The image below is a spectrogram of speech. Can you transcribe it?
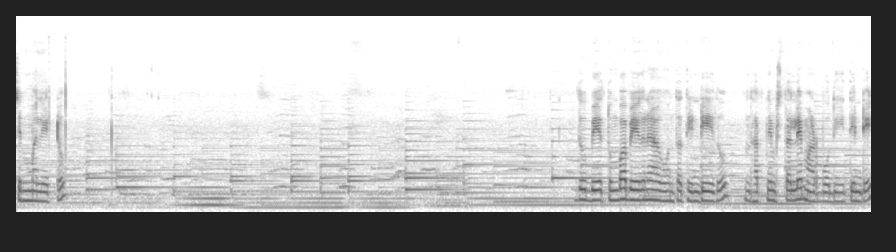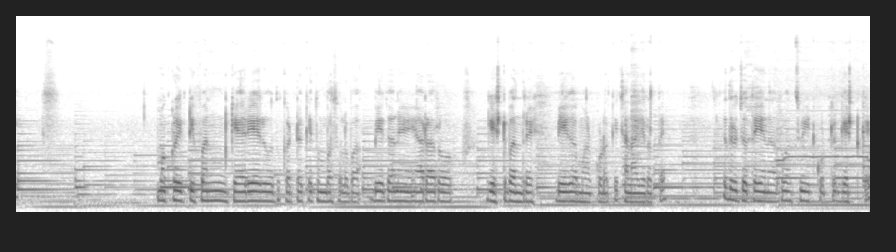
ಸಿಮ್ಮಲ್ಲಿಟ್ಟು ಇದು ಬೇ, ತುಂಬ ಬೇಗನೆ ಆಗುವಂಥ ತಿಂಡಿ ಇದು. ಒಂದು ಹತ್ತು ನಿಮಿಷದಲ್ಲೇ ಮಾಡ್ಬೋದು ಈ ತಿಂಡಿ. ಮಕ್ಕಳಿಗೆ ಟಿಫನ್, ಕ್ಯಾರಿಯರ್ ಅದು ಕಟ್ಟೋಕ್ಕೆ ತುಂಬ ಸುಲಭ. ಬೇಗನೆ ಯಾರು ಗೆಸ್ಟ್ ಬಂದರೆ ಬೇಗ ಮಾಡಿಕೊಡೋಕ್ಕೆ ಚೆನ್ನಾಗಿರುತ್ತೆ. ಇದ್ರ ಜೊತೆ ಏನಾದರೂ ಒಂದು ಸ್ವೀಟ್ ಕೊಟ್ಟರೆ ಗೆಸ್ಟ್ಗೆ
